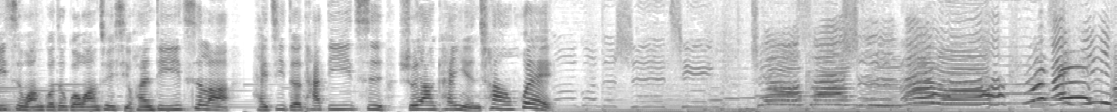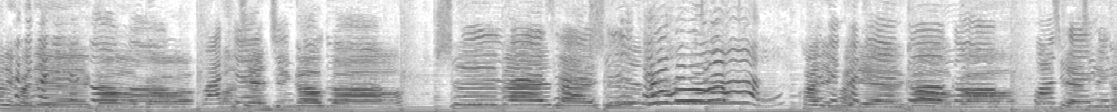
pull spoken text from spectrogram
第一次王国的国王最喜欢第一次了，还记得他第一次说要开演唱会。就算失败了，快点快点，Go Go，往前进，Go Go，失败才是真的，快点快点，Go Go。往前进，Go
